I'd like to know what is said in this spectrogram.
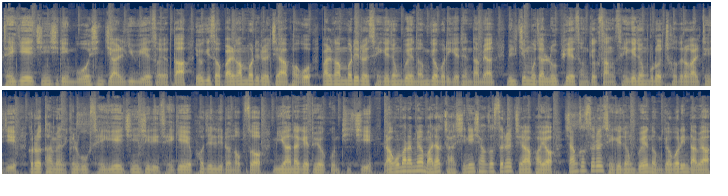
세계의 진실이 무엇인지 알기 위해서였다. 여기서 빨간머리를 제압하고 빨간머리 를 세계 정부에 넘겨버리게 된다면 밀짚모자 루피의 성격상 세계 정부로 쳐들어갈 테지. 그렇다면 결국 세계의 진실이 세계에 퍼질 일은 없어 미안하게 되었군 티치. 라고 말하며 만약 자신이 샹크스를 제압하여 샹크스를 세계 정부에 넘겨버린다면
